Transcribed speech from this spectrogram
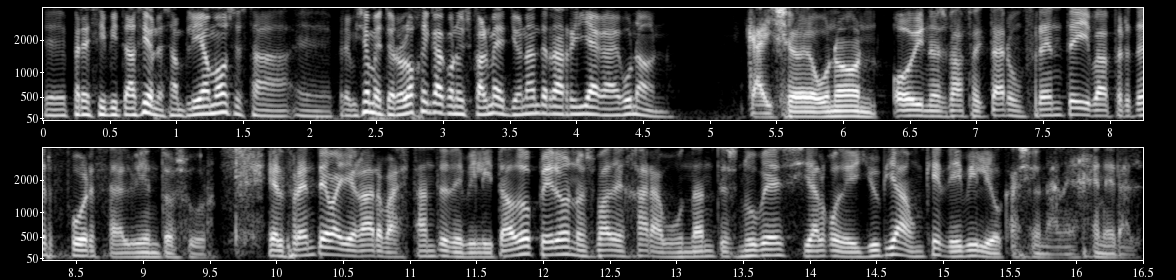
eh, precipitaciones. Ampliamos esta eh, previsión meteorológica con Euskalmet, Jonander Arrillaga, Egunon. Caixo Egunon, hoy nos va a afectar un frente y va a perder fuerza el viento sur. El frente va a llegar bastante debilitado, pero nos va a dejar abundantes nubes y algo de lluvia, aunque débil y ocasional en general.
